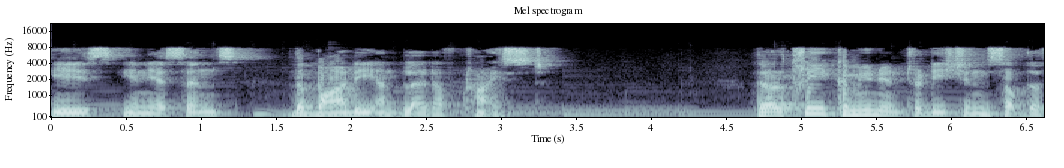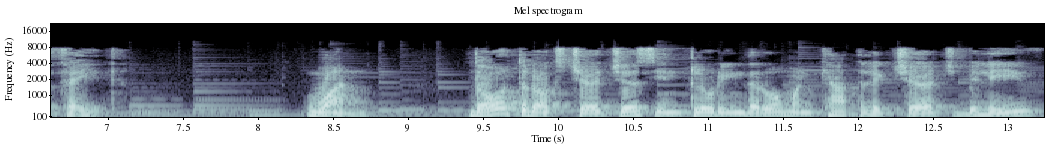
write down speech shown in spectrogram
is, in essence, the body and blood of Christ. There are three communion traditions of the faith. 1. The Orthodox churches, including the Roman Catholic Church, believe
